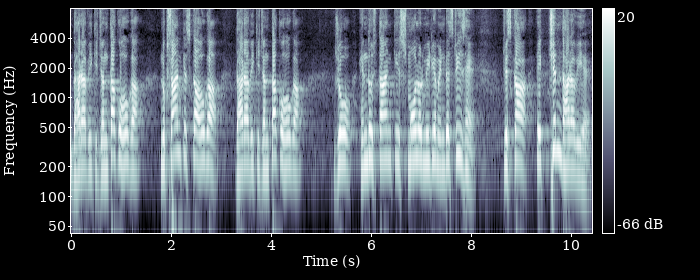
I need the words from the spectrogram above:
धारावी की जनता को होगा नुकसान किसका होगा धारावी की जनता को होगा जो हिंदुस्तान की स्मॉल और मीडियम इंडस्ट्रीज हैं जिसका एक चिन्ह धारावी है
